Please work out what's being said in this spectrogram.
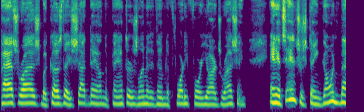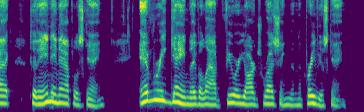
pass rush because they shut down the Panthers, limited them to 44 yards rushing. And it's interesting going back to the Indianapolis game, every game they've allowed fewer yards rushing than the previous game,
